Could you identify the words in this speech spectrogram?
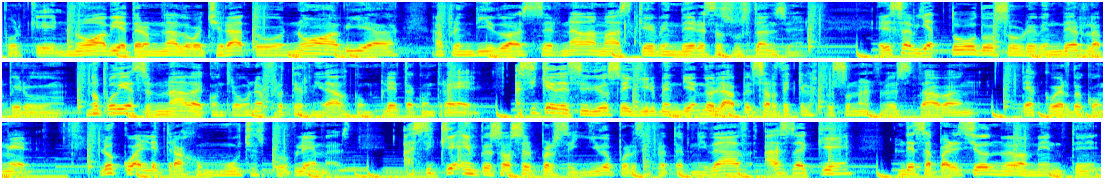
porque no había terminado bachillerato, no había aprendido a hacer nada más que vender esa sustancia. Él sabía todo sobre venderla, pero no podía hacer nada contra una fraternidad completa contra él. Así que decidió seguir vendiéndola a pesar de que las personas no estaban de acuerdo con él, lo cual le trajo muchos problemas. Así que empezó a ser perseguido por esa fraternidad hasta que desapareció nuevamente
